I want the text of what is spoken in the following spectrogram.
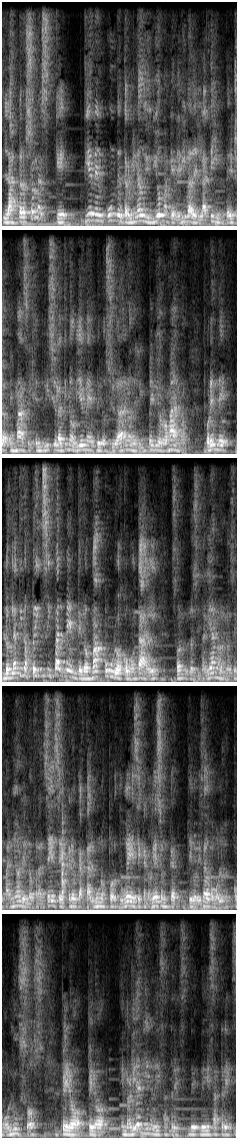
las personas que tienen un determinado idioma que deriva del latín. De hecho, es más, el gentilicio latino viene de los ciudadanos del Imperio Romano. Por ende, los latinos principalmente, los más puros como tal, son los italianos, los españoles, los franceses, creo que hasta algunos portugueses, que en realidad son categorizados como, como lusos, pero, pero en realidad vienen de esas tres, de, de esas tres,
